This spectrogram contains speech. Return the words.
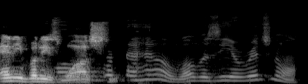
anybody's Well, watched what the hell? What was the original?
